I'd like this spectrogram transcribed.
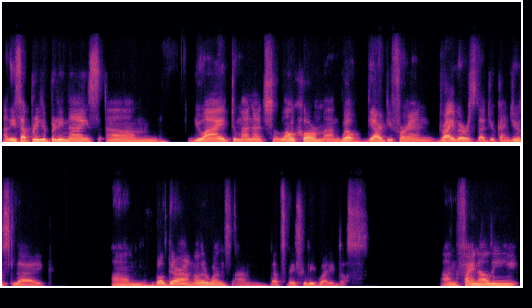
And it's a pretty pretty nice um, ui to manage longhorn. And well there are different drivers that you can use like um, well there are another ones and that's basically what it does. And finally,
